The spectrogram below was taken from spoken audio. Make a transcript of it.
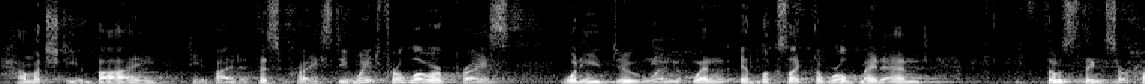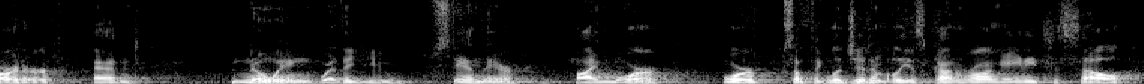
how much do you buy? Do you buy it at this price? Do you wait for a lower price? What do you do when, when it looks like the world might end? Those things are harder. And knowing whether you stand there, buy more, or something legitimately has gone wrong and you need to sell,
